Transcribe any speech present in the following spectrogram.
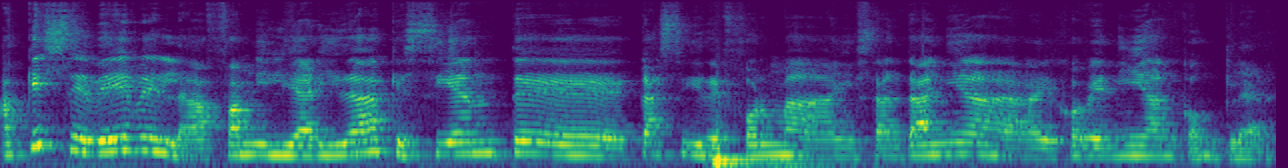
¿a qué se debe la familiaridad que siente casi de forma instantánea el joven Ian con Claire?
